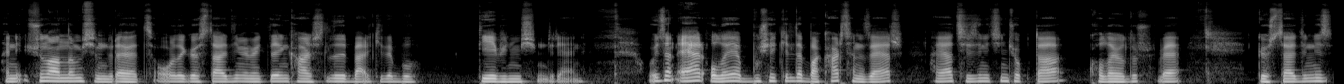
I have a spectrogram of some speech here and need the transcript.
hani şunu anlamışımdır. Evet orada gösterdiğim emeklerin karşılığı belki de bu diyebilmişimdir yani. O yüzden eğer olaya bu şekilde bakarsanız eğer hayat sizin için çok daha kolay olur ve gösterdiğiniz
